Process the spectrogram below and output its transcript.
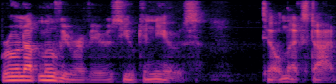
brewing up movie reviews you can use. Till next time.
